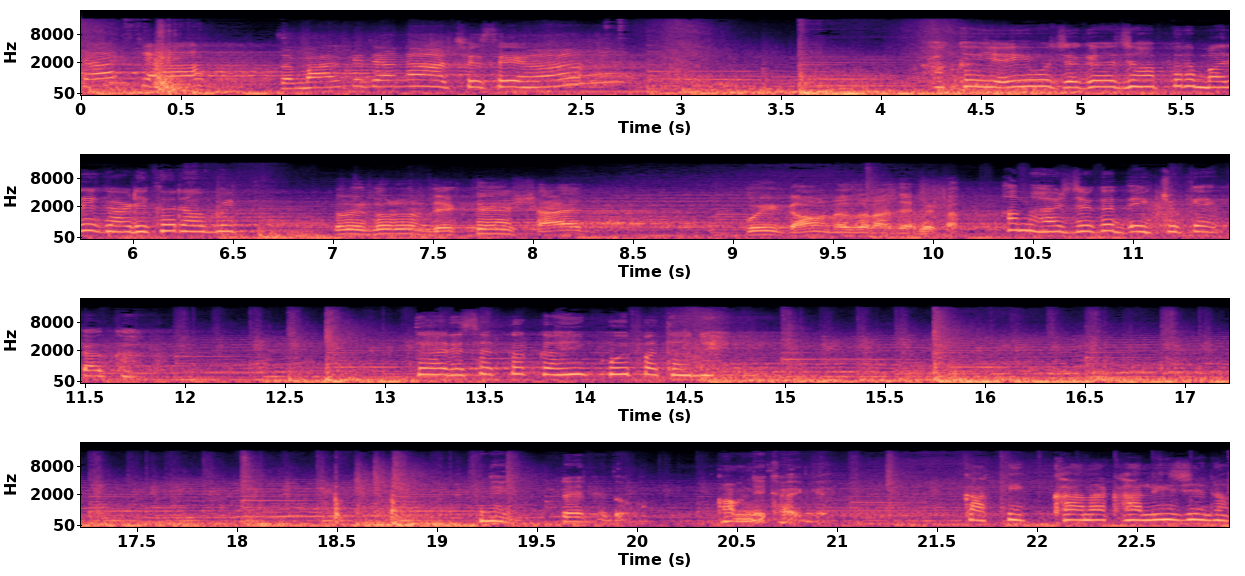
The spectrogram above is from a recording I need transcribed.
चाचा संभाल के जाना अच्छे से हाँ? काका यही वो जगह है जहाँ पर हमारी गाड़ी खराब हुई। तो इधर उधर देखते हैं शायद कोई गाँव नज़र आ जाए बेटा। हम हर जगह देख चुके हैं काका। तहरी सर का कहीं कोई पता नहीं। नहीं रहने दो। हम नहीं खाएँगे। काकी खाना खा लीजिए ना।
